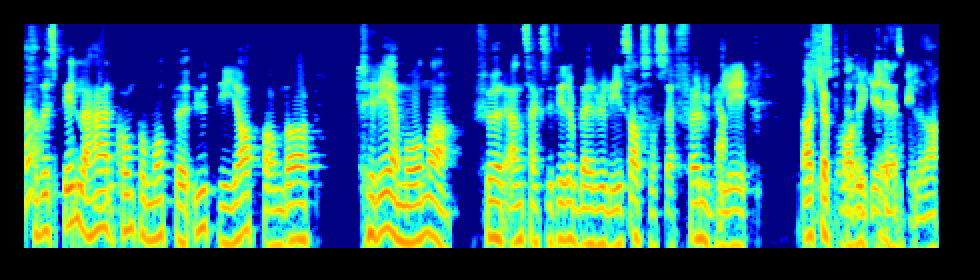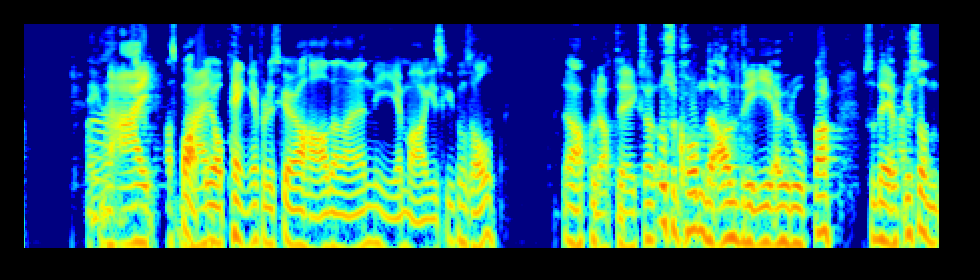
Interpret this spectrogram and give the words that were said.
så det spillet her kom på en måte ut i Japan da tre måneder før N64 ble releasa, så selvfølgelig Da kjøpte du ikke det spillet, da. Nei. Da sparte nei. du opp penger, for du skulle jo ha den nye magiske konsollen. Det er akkurat det. ikke sant? Og så kom det aldri i Europa, så det er jo ikke sånn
